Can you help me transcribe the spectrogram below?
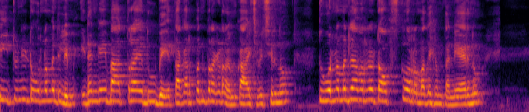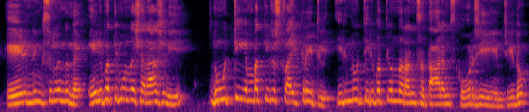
ടി ട്വന്റി ടൂർണമെന്റിലും ഇടങ്കൈ ബാറ്ററായ ദൂബെ തകർപ്പൻ പ്രകടനം കാഴ്ചവെച്ചിരുന്നു. ടൂർണമെന്റിൽ അവരുടെ ടോപ്പ് സ്കോററും അദ്ദേഹം തന്നെയായിരുന്നു. ഏഴ് ഇന്നിങ്സുകളിൽ നിന്ന് എഴുപത്തിമൂന്ന് ശരാശരിയിൽ നൂറ്റി എൺപത്തിയൊരു സ്ട്രൈക്ക് റേറ്റിൽ ഇരുന്നൂറ്റി ഇരുപത്തിയൊന്ന് റൺസ് താരം സ്കോർ ചെയ്യുകയും ചെയ്തു.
